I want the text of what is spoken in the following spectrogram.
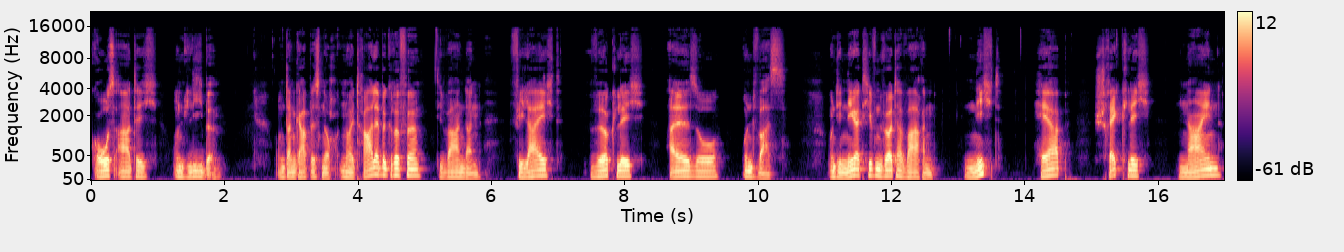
großartig und Liebe. Und dann gab es noch neutrale Begriffe, die waren dann vielleicht, wirklich, also, und was. Und die negativen Wörter waren nicht, herb, schrecklich, nein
